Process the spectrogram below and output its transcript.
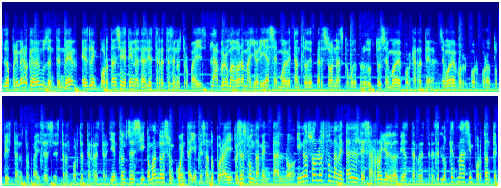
Lo primero que debemos de entender es la importancia que tienen las vías terrestres en nuestro país. La abrumadora mayoría se mueve tanto de personas como de productos, se mueve por carretera, se mueve por, por, autopista en nuestro país, es, es, transporte terrestre. Y entonces, sí, tomando eso en cuenta y empezando por ahí, pues es fundamental, ¿no? Y no solo es fundamental el desarrollo de las vías terrestres, lo que es más importante,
